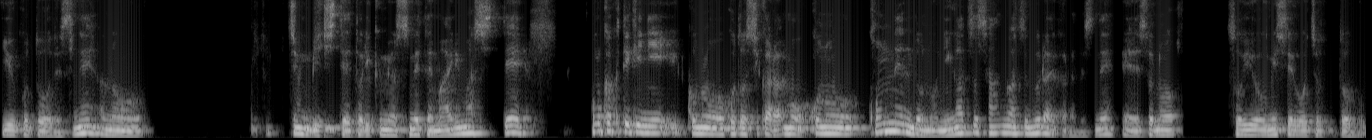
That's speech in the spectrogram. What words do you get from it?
いうことをですね、あの、準備して取り組みを進めてまいりまして、本格的にこの今年から、もうこの今年度の2月3月ぐらいからですね、えその、そういうお店をちょっと、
